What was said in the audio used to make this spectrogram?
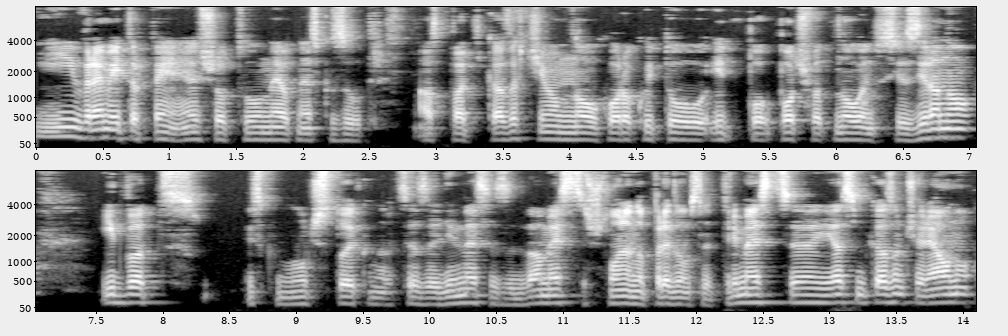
и време и търпение, защото не е от днеска за утре. Аз това ти казах, че има много хора, които почват много ентусиазирано, идват, искам да науча стойка на ръце за един месец, за два месеца, защо не напредвам след три месеца и аз им казвам, че реално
